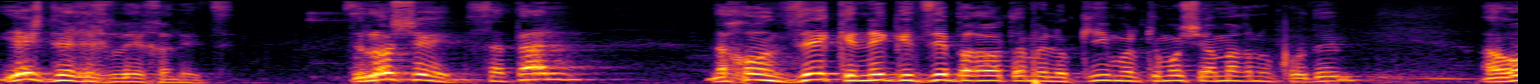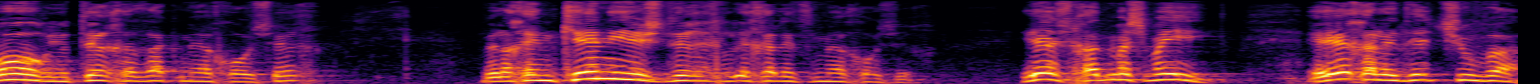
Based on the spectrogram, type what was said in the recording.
יש דרך להיחלץ. זה לא ששטן, נכון, זה כנגד זה ברא אותם אלוקים, אבל כמו שאמרנו קודם, האור יותר חזק מהחושך, ולכן כן יש דרך להיחלץ מהחושך. יש, חד משמעית. איך על ידי תשובה.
